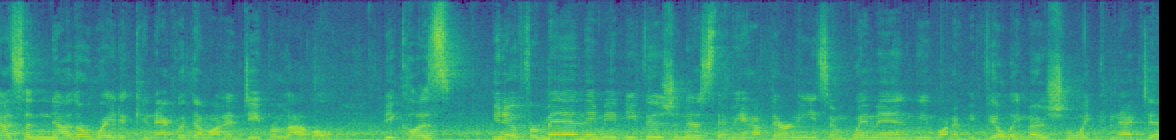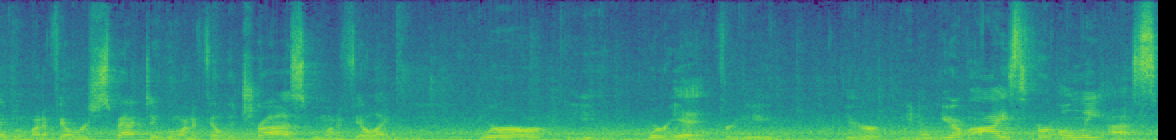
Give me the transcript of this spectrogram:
That's another way to connect with them on a deeper level because you know, for men, they may be visionists, they may have their needs, and women, we want to be, feel emotionally connected, we want to feel respected, we want to feel the trust, we want to feel like we're we're it for you. You're, you know, you have eyes for only us.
